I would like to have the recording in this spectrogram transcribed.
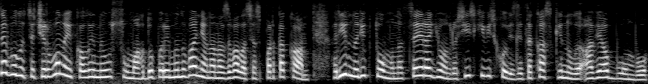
Це вулиця Червоної Калини у Сумах. До перейменування вона називалася Спартака. Рівно рік тому на цей район російські військові з літака скинули авіабомбу.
